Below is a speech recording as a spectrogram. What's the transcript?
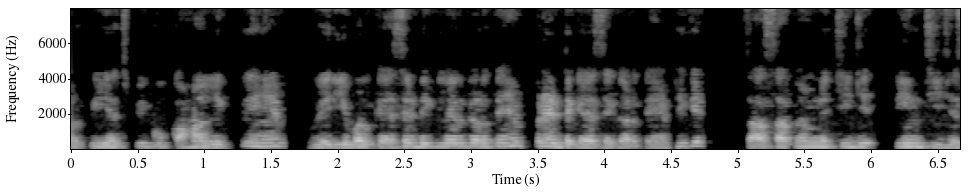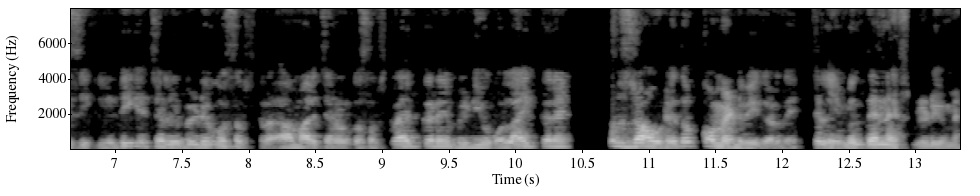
और पीएचपी को कहाँ लिखते हैं वेरिएबल कैसे डिक्लेयर करते हैं प्रिंट कैसे करते हैं, ठीक है? साथ साथ में हमने चीज़ें, तीन चीज़ें सीख ली, ठीक है? चलिए वीडियो को सब्सक्राइब हमारे चैनल को सब्सक्राइब करें, वीडियो को लाइक करें, कुछ डाउट है तो कॉमेंट भी कर दें। चलिए मिलते हैं नेक्स्ट वीडियो में।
